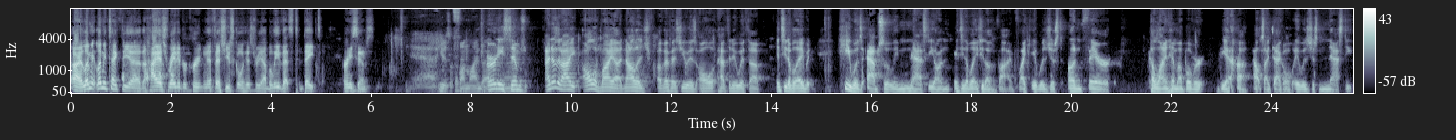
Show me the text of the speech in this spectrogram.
All right, let me let me take the uh, the highest rated recruit in FSU school history. I believe that's to date, Ernie Sims. yeah, he was a fun linebacker. Ernie man. Sims. I know that I all of my uh, knowledge of FSU is all have to do with uh, NCAA, but he was absolutely nasty on NCAA 2005. Like it was just unfair to line him up over the uh, outside tackle. It was just nasty.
